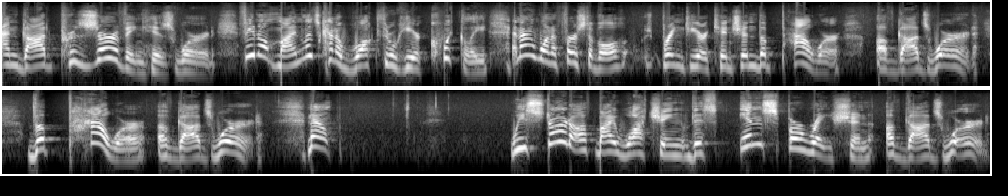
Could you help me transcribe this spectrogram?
and God preserving His Word. If you don't mind, let's kind of walk through here quickly. And I want to, first of all, bring to your attention the power of God's Word. The power of God's Word. Now, we start off by watching this inspiration of God's Word.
